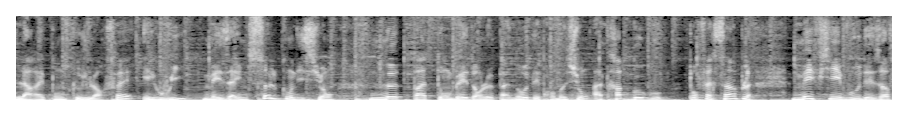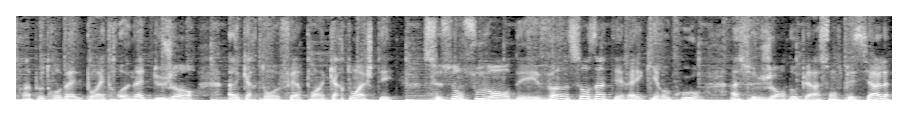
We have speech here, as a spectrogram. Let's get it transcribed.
la réponse que je leur fais est oui, mais à une seule condition ne pas tomber dans le panneau des promotions attrape gogo. Pour faire simple, méfiez-vous des offres un peu trop belles pour être honnête du genre un carton offert pour un carton acheté. Ce sont souvent des vins sans intérêt qui recourent à ce genre d'opération spéciale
